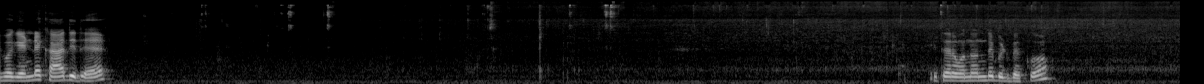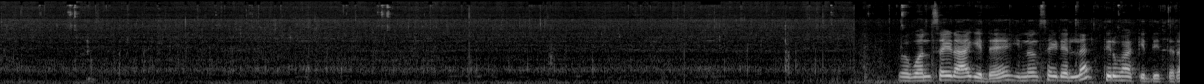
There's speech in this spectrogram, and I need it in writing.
ಇವಾಗ ಎಣ್ಣೆ ಕಾದಿದೆ. ಈ ಥರ ಒಂದೊಂದೇ ಬಿಡಬೇಕು. ಇವಾಗ ಒಂದು ಸೈಡ್ ಆಗಿದೆ, ಇನ್ನೊಂದು ಸೈಡ್ ಎಲ್ಲ ತಿರುವು ಹಾಕಿದ್ದು ಈ ಥರ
